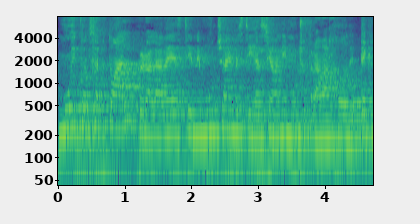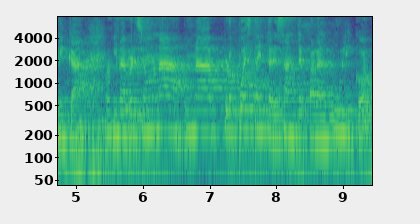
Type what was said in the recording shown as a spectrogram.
muy conceptual, pero a la vez tiene mucha investigación y mucho trabajo de técnica. Y me pareció una, una propuesta interesante para el público,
